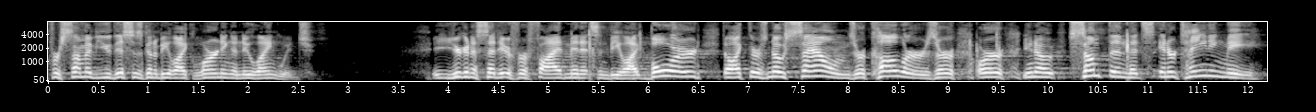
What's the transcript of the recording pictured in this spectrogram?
for some of you, this is going to be like learning a new language. You're going to sit here for five minutes and be like bored. Like there's no sounds or colors or, or, you know, something that's entertaining me.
